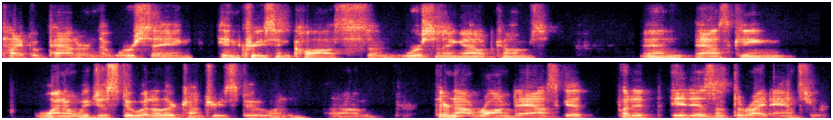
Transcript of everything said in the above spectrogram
type of pattern that we're seeing increasing costs and worsening outcomes and asking why don't we just do what other countries do? And um, they're not wrong to ask it but it, it isn't the right answer.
